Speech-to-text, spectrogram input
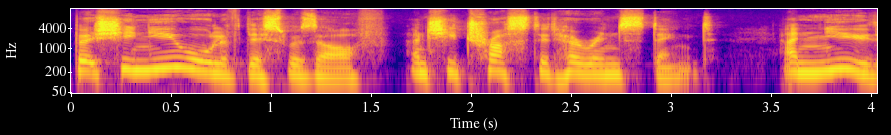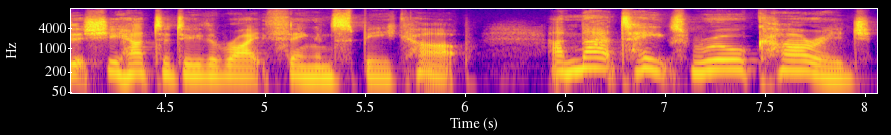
but she knew all of this was off and she trusted her instinct and knew that she had to do the right thing and speak up. And that takes real courage,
